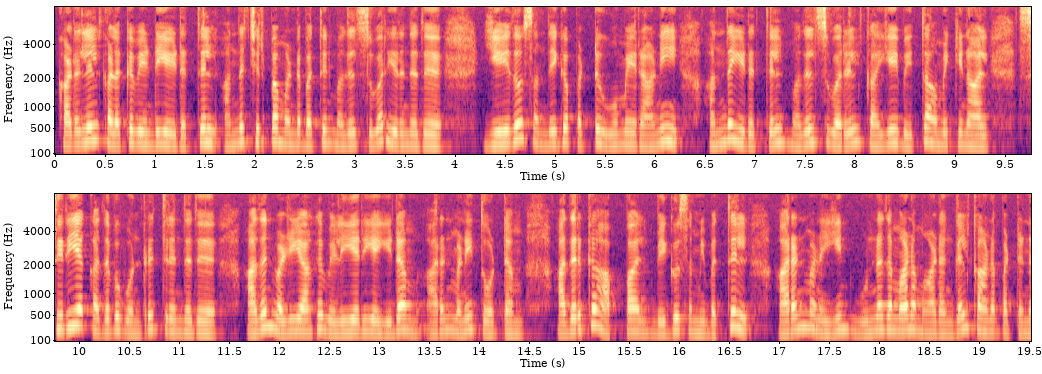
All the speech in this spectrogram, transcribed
கடலில் கலக்க வேண்டிய இடத்தில் அந்த சிற்ப மண்டபத்தின் மதில் சுவர் இருந்தது. ஏதோ சந்தேகப்பட்டு ஊமை ராணி அந்த இடத்தில் மதில் சுவரில் கையை வைத்து அமைக்கினாள். சிறிய கதவு ஒன்று திறந்தது. அதன் வழியாக வெளியேறிய இடம் அரண்மனை தோட்டம். அதற்கு அப்பால் வெகு சமீபத்தில் அரண்மனையின் உன்னதமான மாடங்கள் காணப்பட்டன.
